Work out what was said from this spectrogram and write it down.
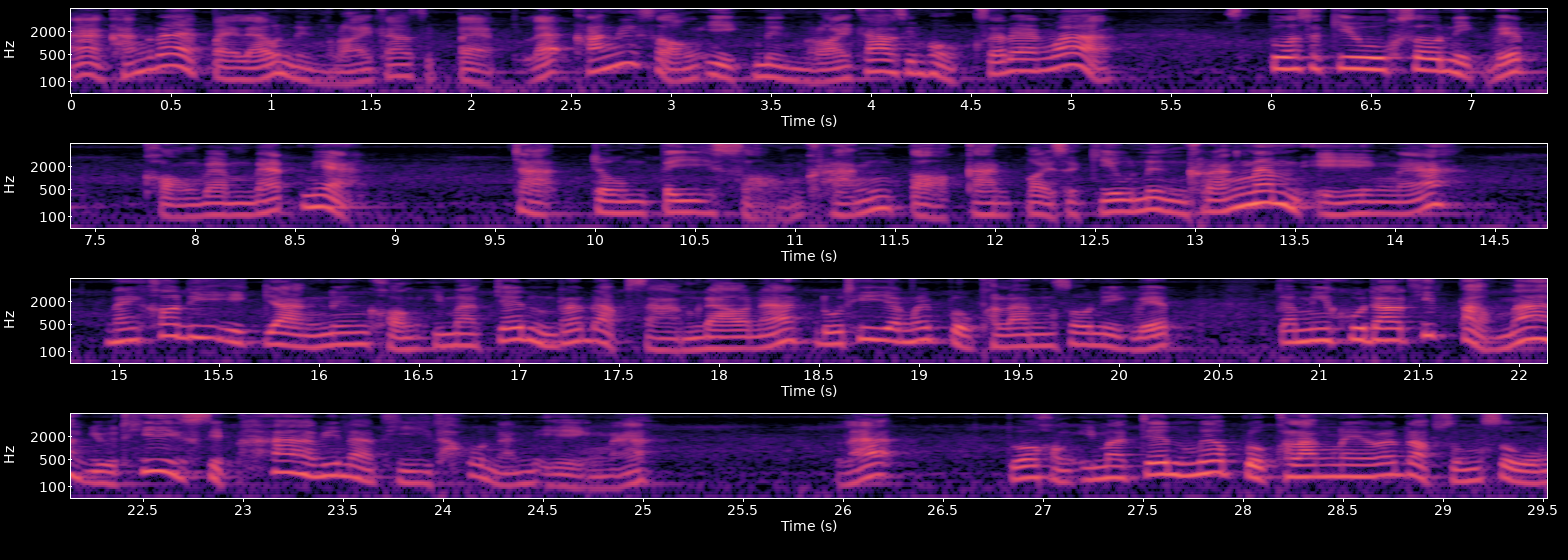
อ่า ครั้งแรกไปแล้ว 198 และครั้งที่ 2 อีก 196 แสดงว่าตัวสกิลโซนิกเว็บของแวมแบทเนี่ย จะโจมตี 2 ครั้งต่อการปล่อยสกิล 1 ครั้งนั่นเองนะ ในข้อดีอีกอย่างหนึ่งของ i m a g e n ระดับ 3 ดาวนะ ดูที่ยังไม่ปลุกพลังโซนิกเว็บ จะมีคูลดาวน์ที่ต่ำมากอยู่ที่ 15 วินาทีเท่านั้นเองนะ และตัวของ i m a g e n เมื่อปลุกพลังในระดับสูง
